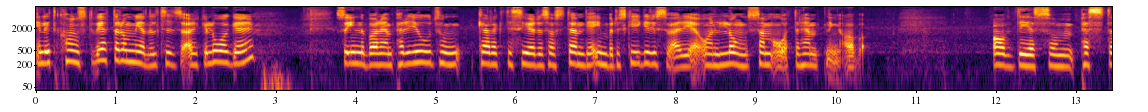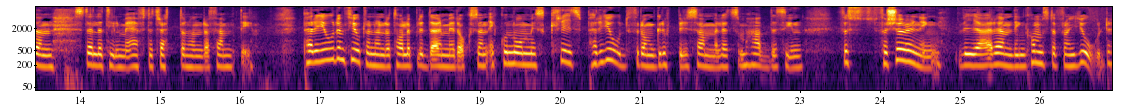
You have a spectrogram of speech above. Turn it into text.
Enligt konstvetare och medeltidsarkeologer så innebar det en period som karaktäriserades av ständiga inbördeskrig i Sverige och en långsam återhämtning av, av det som pesten ställde till med efter 1350. Perioden 1400-talet blev därmed också en ekonomisk krisperiod för de grupper i samhället som hade sin försörjning via arrendeinkomster från jord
